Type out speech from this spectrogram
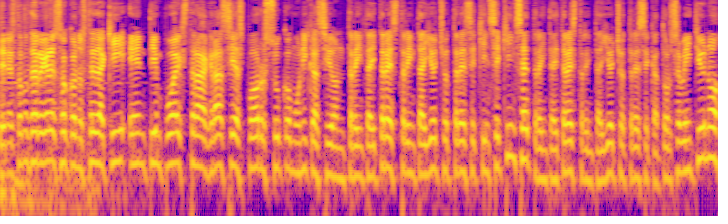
Bien, estamos de regreso con usted aquí en tiempo extra. Gracias por su comunicación. 33 38 13 15 15, 33 38 13 14 21.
